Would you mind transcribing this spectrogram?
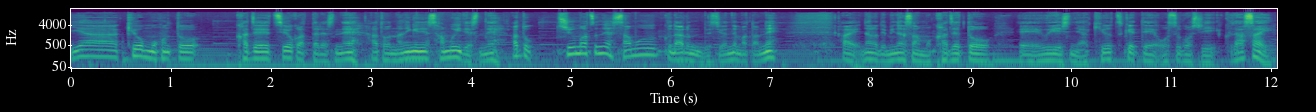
いやー今日も本当風強かったですね。あと何気に寒いですね。あと週末ね、寒くなるんですよね、またね。はい。なので皆さんも風と、えー、ウイルスには気をつけてお過ごしください。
